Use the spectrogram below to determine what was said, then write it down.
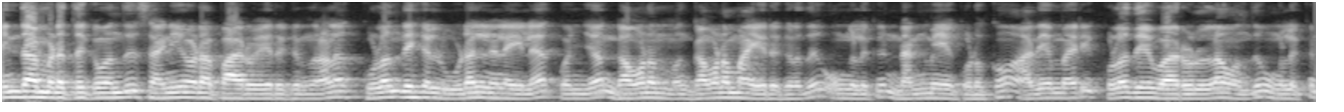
ஐந்தாம் இடத்துக்கு வந்து சனியோட பார்வை இருக்கிறதுனால குழந்தைகள் உடல்நிலையில் கொஞ்சம் கவனம் கவனமாக இருக்கிறது உங்களுக்கு நன்மையை கொடுக்கும். அதே மாதிரி குலதெய்வ அருள்லாம் வந்து உங்களுக்கு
